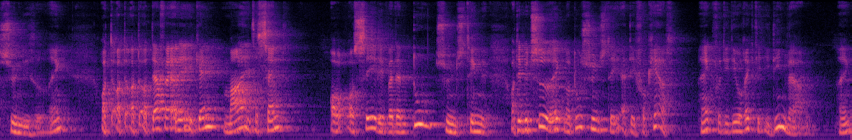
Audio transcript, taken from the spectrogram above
synlighed. Ikke? Og, og, og, og derfor er det igen meget interessant at, at se det, hvordan du synes tingene. Og det betyder ikke, når du synes det, at det er forkert. Ikke? Fordi det er jo rigtigt i din verden. Ikke?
